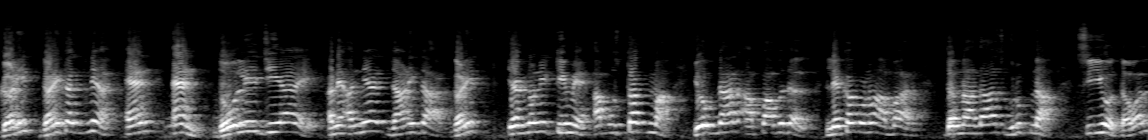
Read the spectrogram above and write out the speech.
ગણિત, ગણિતજ્ઞ એન એન ધોલીજીયાએ અને અન્ય જાણીતા ગણિત યજ્ઞોની ટીમે આ પુસ્તકમાં યોગદાન આપવા બદલ લેખકોનો આભાર. જમનાદાસ ગ્રુપના સીઈઓ ધવલ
